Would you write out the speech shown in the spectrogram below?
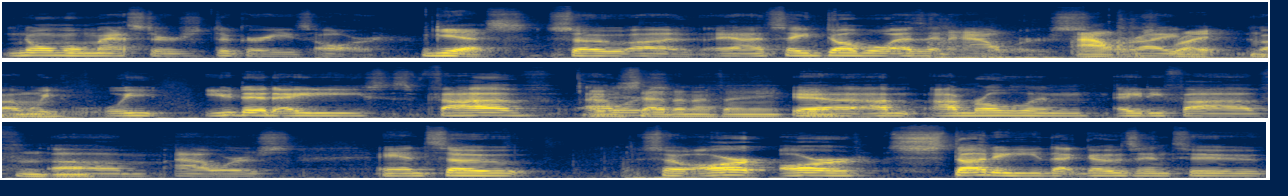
normal master's degrees are. Yes, So uh, I'd say double as in hours. Hours, right? right. Uh, Mhm. we we you did eighty five hours. eighty-seven I think. Yeah, I'm I'm rolling 85 Mm-hmm. um, hours, and so so our our study that goes into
